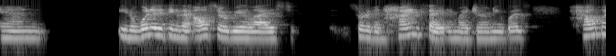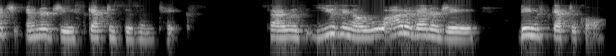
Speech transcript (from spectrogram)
and, you know, one of the things I also realized sort of in hindsight in my journey was how much energy skepticism takes. So I was using a lot of energy being skeptical.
